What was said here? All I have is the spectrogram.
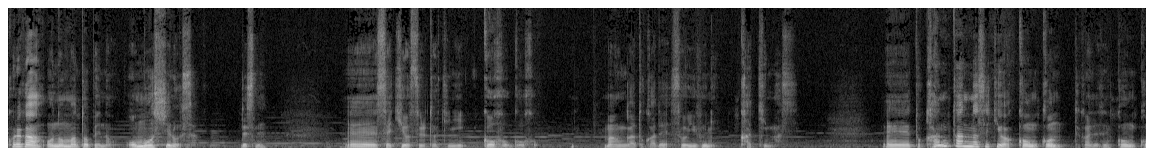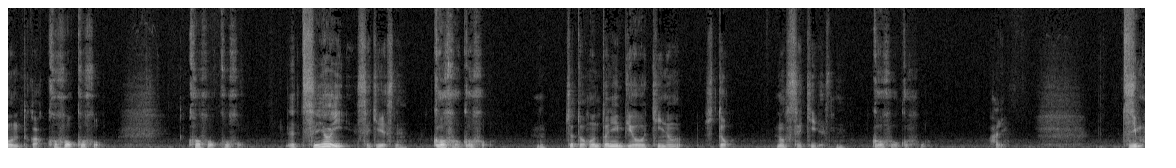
これがオノマトペの面白さですね。えー、咳をする時にゴホゴホ漫画とかでそういうふうに書きます。えっ、ー、と簡単な咳はコンコンって感じですね。コンコンとかコホコホコホコホ強い咳ですね。ゴホゴホちょっと本当に病気の人の咳ですね。ゴホゴホはい。次も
